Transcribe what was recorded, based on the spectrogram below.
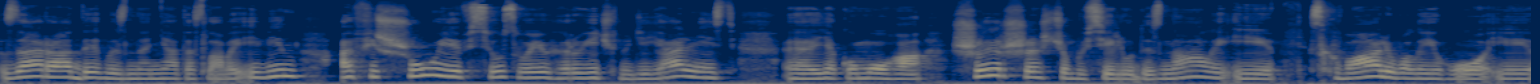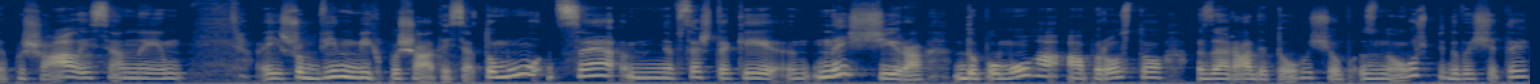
заради визнання та слави. І він афішує всю свою героїчну діяльність е, якомога ширше, щоб всі люди знали і схвалювали його, і пишалися ним, і щоб він міг пишатися. Тому це все ж таки не щира допомога, а просто заради того, щоб знову ж підвищити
